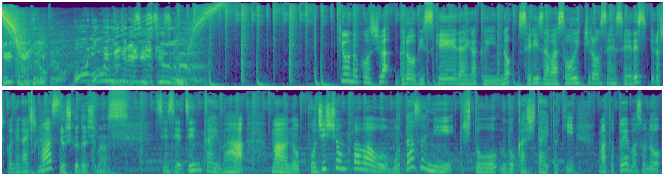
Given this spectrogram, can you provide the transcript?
QT PRO モーニングビジネススクール。今日の講師はグロービス経営大学院の芹沢総一郎先生です。よろしくお願いします。よろしくお願いします。先生前回は、まあ、あのポジションパワーを持たずに人を動かしたい時、まあ、例えばその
